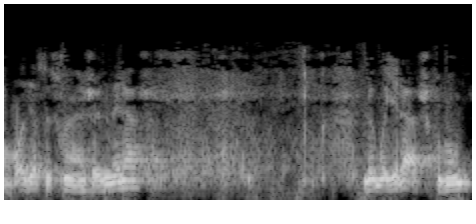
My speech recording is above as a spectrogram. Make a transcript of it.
On pourrait dire que ce soit un jeune ménage. Le Moyen Âge, comme on dit.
